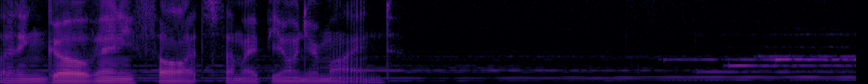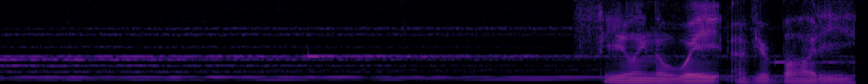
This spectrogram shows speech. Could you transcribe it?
letting go of any thoughts that might be on your mind. Feeling the weight of your body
